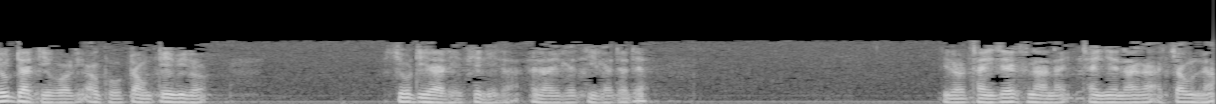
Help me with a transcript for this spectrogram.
ယုတ်တတ်တွေပေါ်လေအောက်ကိုတောင့်တင်းပြီးတော့အကျိုးတရားတွေဖြစ်နေတာအဲ့ဒါကြီးလည်းသိလာတတ်တယ်ဒီတော့ထိုင်စေခဏ၌ထိုင်နေတာကအကြောင်းနာ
